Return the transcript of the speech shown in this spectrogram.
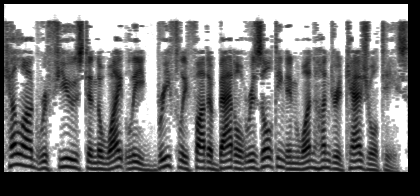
Kellogg refused and the White League briefly fought a battle resulting in 100 casualties.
